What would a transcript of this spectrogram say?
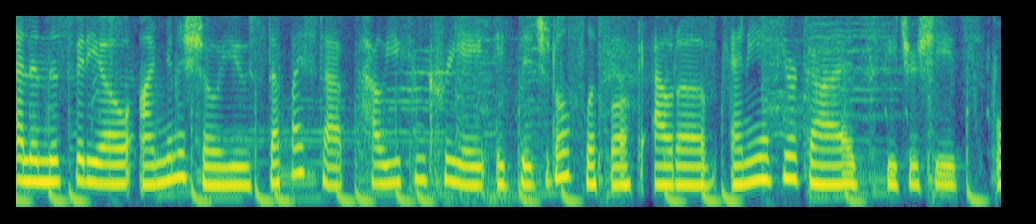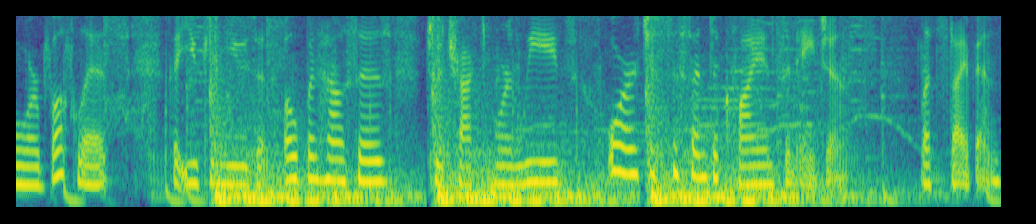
And in this video, I'm going to show you step by step how you can create a digital flipbook out of any of your guides, feature sheets, or booklets that you can use at open houses to attract more leads or just to send to clients and agents. Let's dive in.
